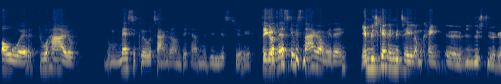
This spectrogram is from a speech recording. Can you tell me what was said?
Og øh, du har jo en masse kloge tanker om det her med viljestyrke. Det Så hvad skal vi snakke om i dag? Jamen, vi skal nemlig tale omkring øh, viljestyrke,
